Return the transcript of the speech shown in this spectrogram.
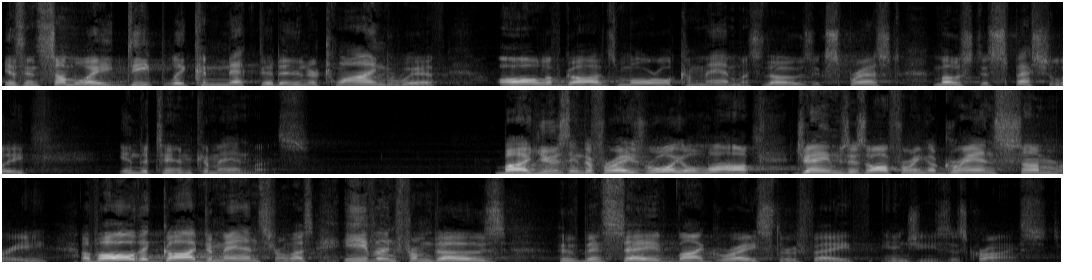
is in some way deeply connected and intertwined with all of God's moral commandments, those expressed most especially in the Ten Commandments. By using the phrase royal law, James is offering a grand summary of all that God demands from us, even from those who've been saved by grace through faith in Jesus Christ.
